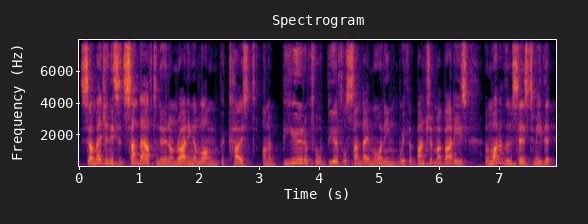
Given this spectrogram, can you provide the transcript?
So imagine this, it's Sunday afternoon, I'm riding along the coast on a beautiful, beautiful Sunday morning with a bunch of my buddies, and one of them says to me that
